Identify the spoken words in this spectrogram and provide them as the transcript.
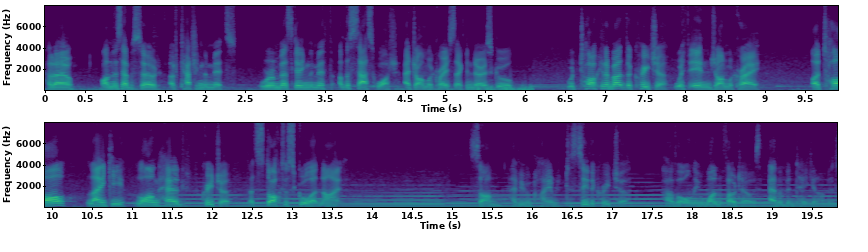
Hello. On this episode of Catching the Myths, we're investigating the myth of the Sasquatch at John McCrae Secondary School. We're talking about the creature within John McCrae, a tall, lanky, long-haired creature that stalks the school at night. Some have even claimed to see the creature, however only one photo has ever been taken of it.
